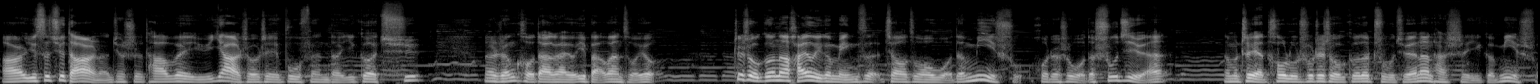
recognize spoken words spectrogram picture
而于斯屈达尔呢，就是它位于亚洲这一部分的一个区。那人口大概有一百万左右。这首歌呢，还有一个名字叫做《我的秘书》或者是我的书记员。那么这也透露出这首歌的主角呢，他是一个秘书。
